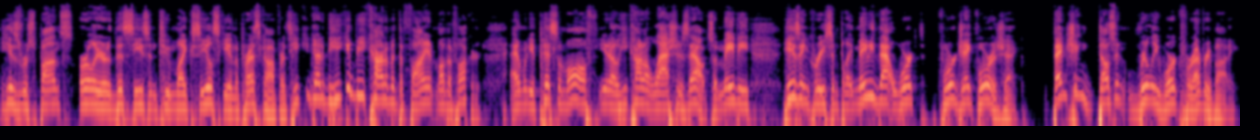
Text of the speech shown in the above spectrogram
his response earlier this season to Mike Sielski in the press conference, he can kind of be he can be kind of a defiant motherfucker. And when you piss him off, you know, he kind of lashes out. So maybe his increase in play, maybe that worked for Jake Voracek. Benching doesn't really work for everybody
